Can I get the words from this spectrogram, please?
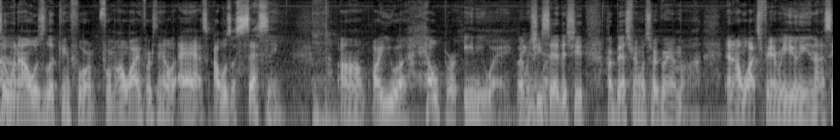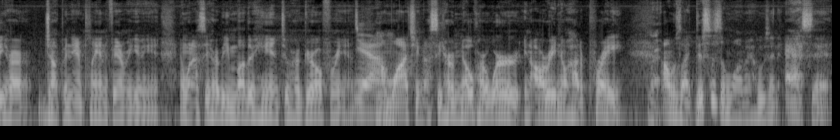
So Wow. when I was looking for, for my wife, first thing I would ask, I was assessing. Um, are you a helper anyway? Like when she said that she her best friend was her grandma, and I watch family reunion, I see her jumping in playing the family reunion, and when I see her be mother hen to her girlfriends, Yeah. I'm watching. I see her know her word and already know how to pray. Right. I was like, this is a woman who's an asset.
